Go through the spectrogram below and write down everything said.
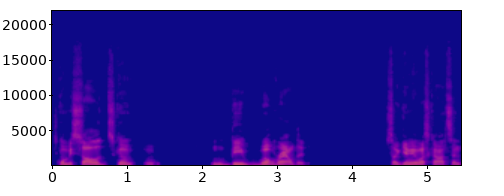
It's going to be solid. It's going to mm, be well rounded. So give me Wisconsin.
